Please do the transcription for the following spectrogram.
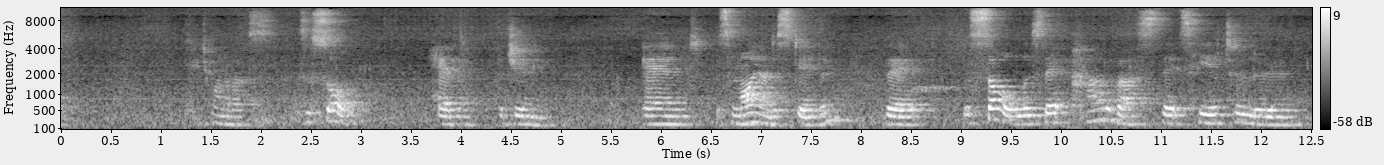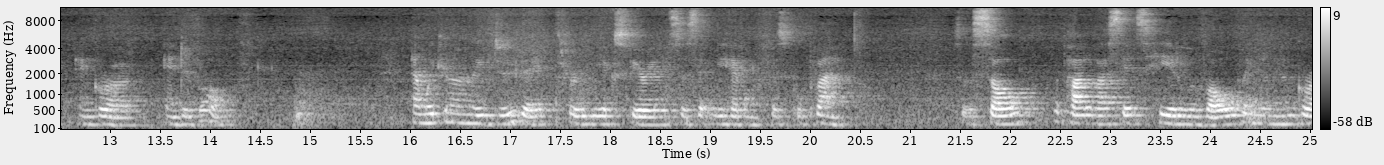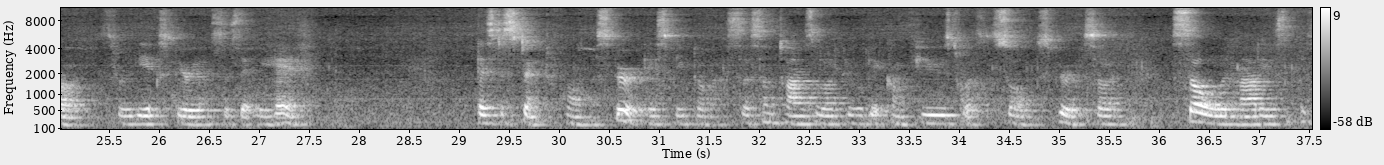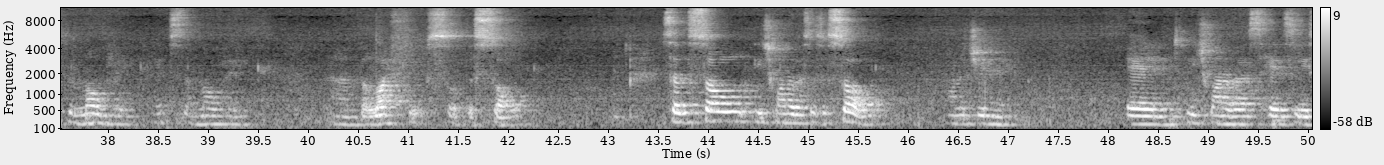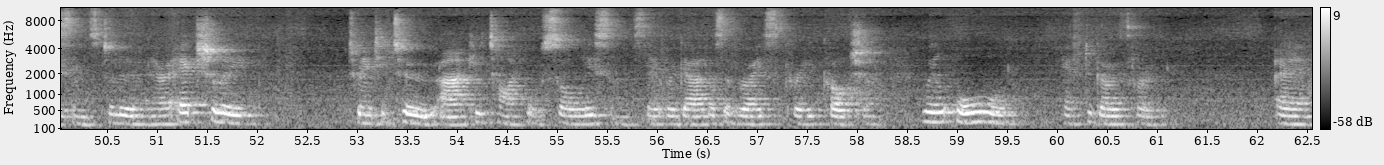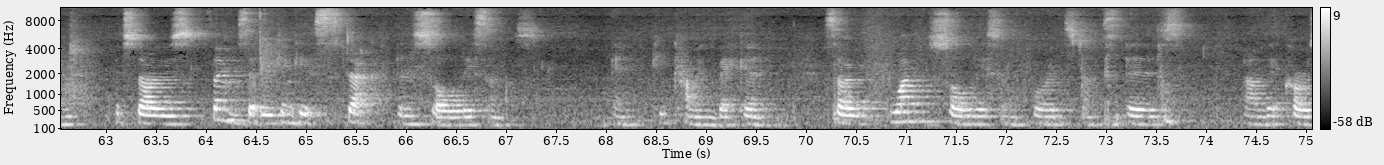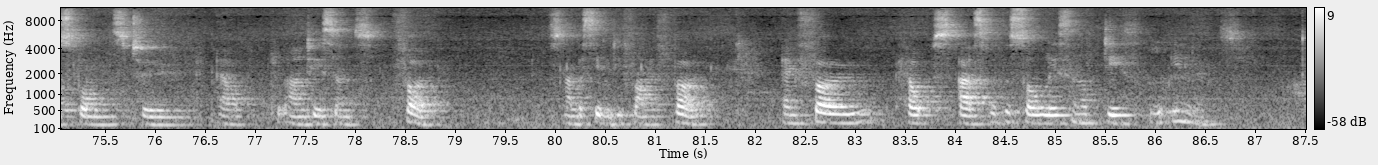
Each one of us is a soul having a journey, and it's my understanding that the soul is that part of us that's here to learn and grow and evolve. And we can only do that through the experiences that we have on the physical plane. So the soul, the part of us that's here to evolve and learn and grow through the experiences that we have, is distinct from the spirit aspect of us. So sometimes a lot of people get confused with soul and spirit. So soul in Māori is, is the mauri, it's the mauri, um, the life force of the soul. So the soul, each one of us is a soul on a journey. And each one of us has lessons to learn. There are actually 22 archetypal soul lessons that, regardless of race, creed, culture, we'll all have to go through. And it's those things that we can get stuck in soul lessons and keep coming back in. So, one soul lesson, for instance, is um, that corresponds to our plant essence foe. It's number 75 foe. And foe helps us with the soul lesson of death or endings.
